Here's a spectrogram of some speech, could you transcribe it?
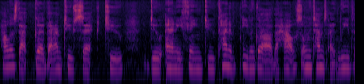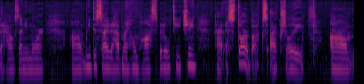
How is that good that I'm too sick to do anything to kind of even go out of the house. Only times I leave the house anymore. Um, we decided to have my home hospital teaching at a Starbucks. Actually, um,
